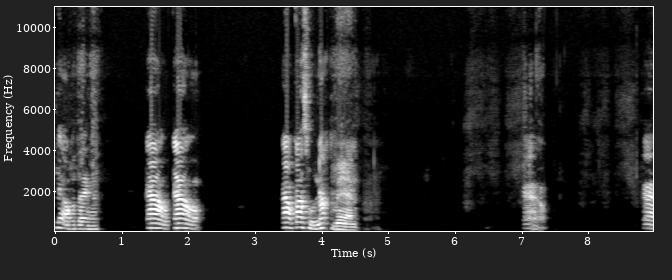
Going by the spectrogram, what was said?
เรียกเอาเข้าใจนะเก้าเก้าเก้าเก้าศูนย์เนาะแมนเก้าเก้า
